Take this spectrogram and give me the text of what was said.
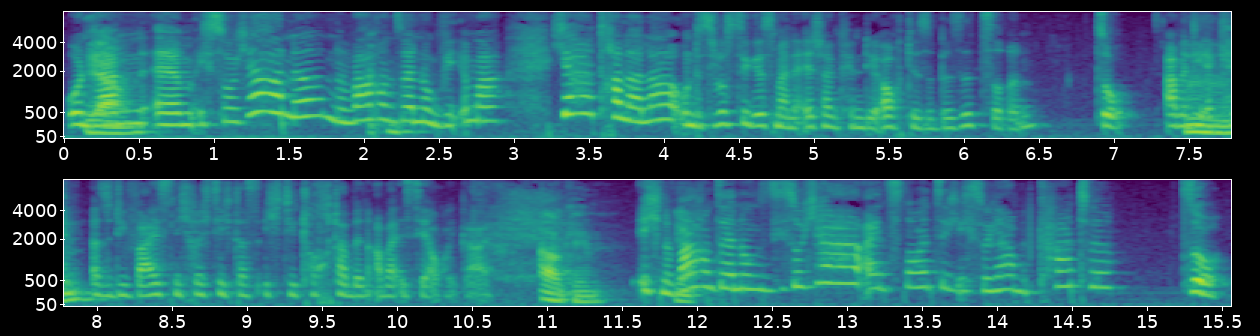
Und ja. dann, ähm, ich so, ja, ne, eine Warensendung wie immer. Ja, tralala. Und das Lustige ist, meine Eltern kennen die auch, diese Besitzerin. So, aber die mhm. erkennt, also die weiß nicht richtig, dass ich die Tochter bin, aber ist ja auch egal. Ah, okay. Ich eine ja. Warensendung, sie so, ja, 1,90. Ich so, ja, mit Karte. So.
